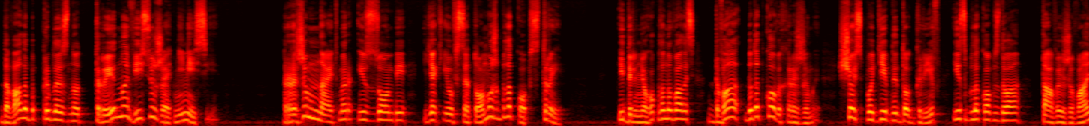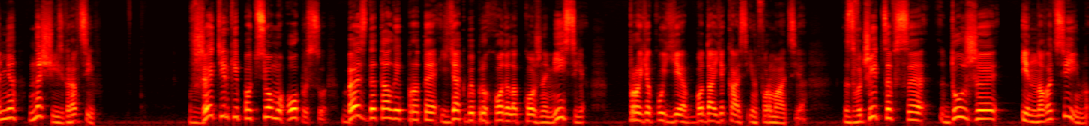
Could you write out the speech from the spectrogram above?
давали б приблизно три нові сюжетні місії. Режим Nightmare із зомбі, як і у все тому ж Black Ops 3. І для нього планувались два додаткових режими: щось подібне до Гріф із Black Ops 2 та виживання на 6 гравців. Вже тільки по цьому опису, без деталей про те, як би проходила кожна місія, про яку є бодай якась інформація, звучить це все дуже інноваційно.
